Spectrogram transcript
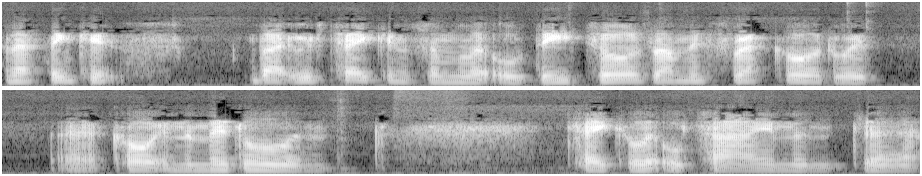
and I think it's like we've taken some little detours on this record with uh, Caught in the Middle and Take a Little Time, and uh,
